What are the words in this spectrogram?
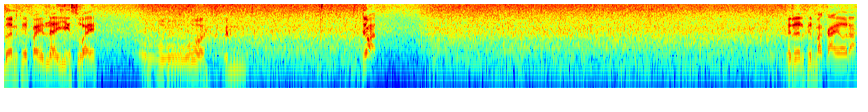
เดินขึ้นไปเรื่อยยิ่งสวย โอ้โหเป็นยอดแต่เดินขึ้นมาไกลแล้วนะ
